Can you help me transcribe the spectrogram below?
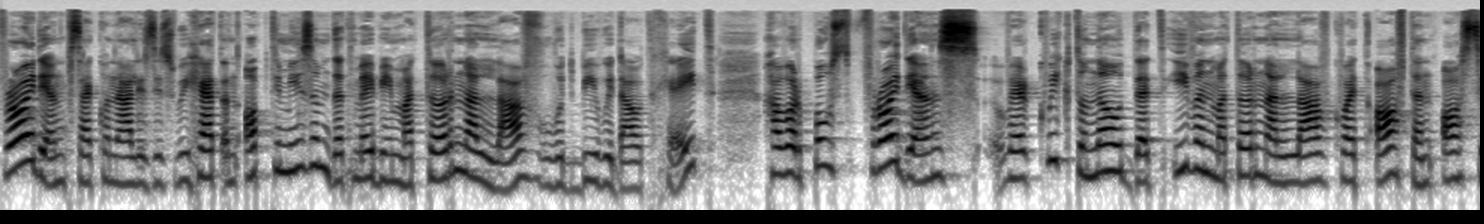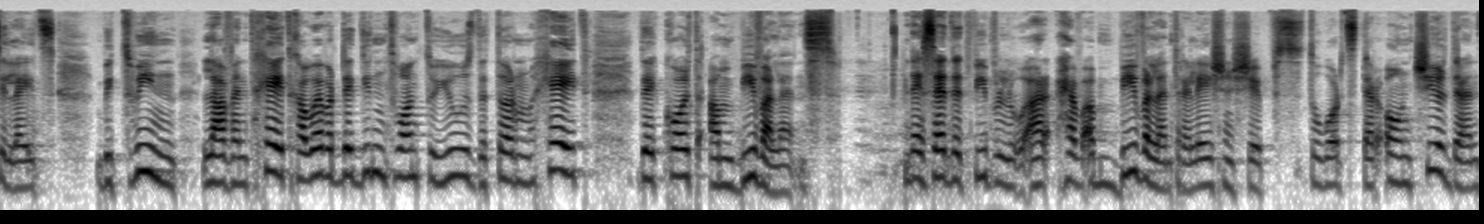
Freudian psychoanalysis, we had an optimism that maybe maternal love would be without hate. However, post Freudians were quick to note that even maternal love quite often oscillates between love and hate. However, they didn't want to use the term hate, they called ambivalence. They said that people are, have ambivalent relationships towards their own children.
